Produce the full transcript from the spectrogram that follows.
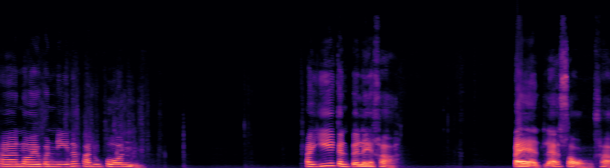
ฮานอยวันนี้นะคะทุกคน ยี้กันไปเลยค่ะแปดและสองค่ะ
